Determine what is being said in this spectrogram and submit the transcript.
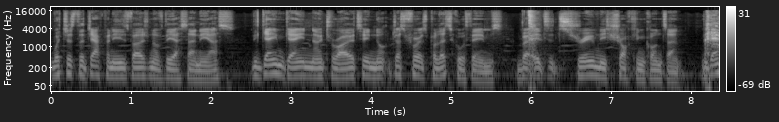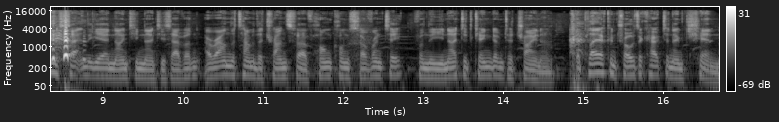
which is the Japanese version of the SNES. The game gained notoriety not just for its political themes, but its extremely shocking content. The game is set in the year 1997, around the time of the transfer of Hong Kong sovereignty from the United Kingdom to China. The player controls a character named Chin,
